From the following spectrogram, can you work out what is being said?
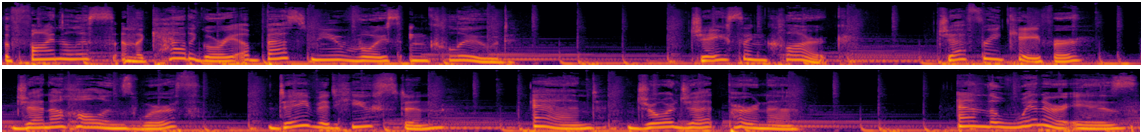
the finalists in the category of Best New Voice include Jason Clark, Jeffrey Kafer, Jenna Hollinsworth, David Houston, and Georgette Perna. The winner is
